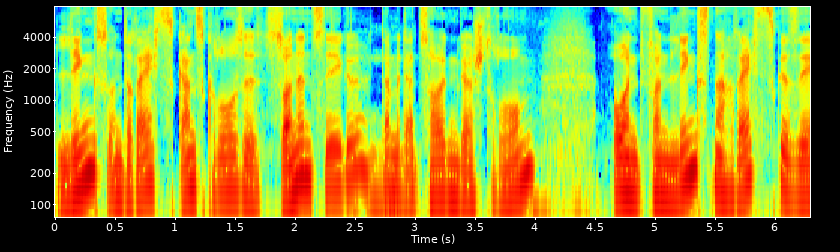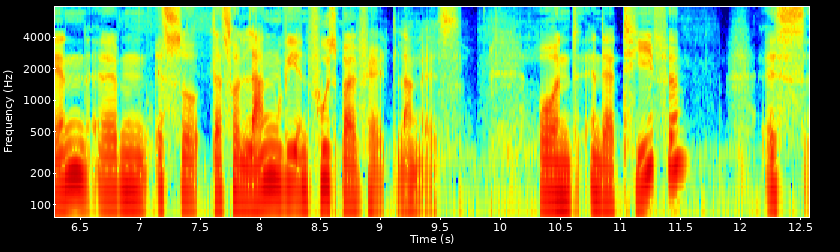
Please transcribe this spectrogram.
links und rechts ganz große Sonnensegel, mhm. damit erzeugen wir Strom. Und von links nach rechts gesehen ähm, ist so das so lang wie ein Fußballfeld lang ist. Und in der Tiefe ist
